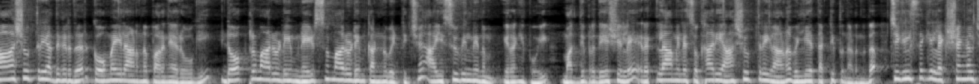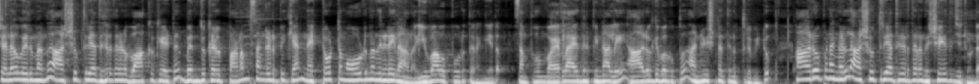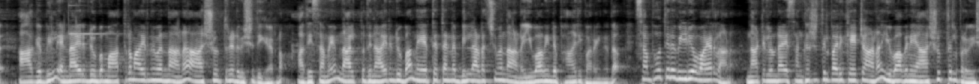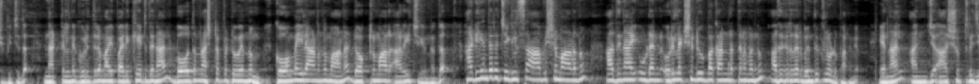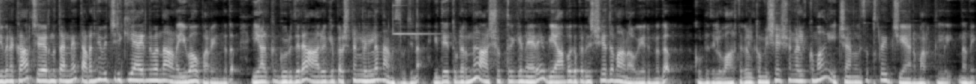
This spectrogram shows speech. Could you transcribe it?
ആശുപത്രി അധികൃതർ കോമയിലാണെന്ന് പറഞ്ഞ രോഗി ഡോക്ടർമാരുടെയും നഴ്സുമാരുടെയും കണ്ണുവെട്ടിച്ച് ഐസുവിൽ നിന്നും ഇറങ്ങിപ്പോയി. മധ്യപ്രദേശിലെ രത്ലാമിലെ സ്വകാര്യ ആശുപത്രിയിലാണ് വലിയ തട്ടിപ്പ് നടന്നത്. ചികിത്സയ്ക്ക് ലക്ഷങ്ങൾ ചെലവ് വരുമെന്ന് ആശുപത്രി അധികൃതരുടെ വാക്കുകേട്ട് ബന്ധുക്കൾ പണം സംഘടിപ്പിക്കാൻ നെട്ടോട്ടം ഓടുന്നതിനിടയിലാണ് യുവാവ് പുറത്തിറങ്ങിയത്. സംഭവം വൈറലായതിനു പിന്നാലെ ആരോഗ്യവകുപ്പ് അന്വേഷണത്തിന് ഉത്തരവിട്ടു. ആരോപണങ്ങൾ ആശുപത്രി അധികൃതർ നിഷേധിച്ചിട്ടുണ്ട്. ആകെ ബിൽ എണ്ണായിരം രൂപ മാത്രമായിരുന്നുവെന്നാണ് ആശുപത്രിയുടെ വിശദീകരണം. അതേസമയം നാൽപ്പതിനായിരം രൂപ നേരത്തെ തന്നെ ബിൽ അടച്ചുവെന്നാണ് യുവാവിന്റെ ഭാര്യ പറയുന്നത്. സംഭവത്തിന്റെ വീഡിയോ വൈറലാണ്. നാട്ടിലുണ്ടായ സംഘർഷത്തിൽ പരിക്കേറ്റാണ് യുവാവിനെ ആശുപത്രിയിൽ പ്രവേശിപ്പിച്ചത്. നട്ടലിന് ഗുരുതരമായി പരിക്കേറ്റതിനാൽ ബോധം നഷ്ടപ്പെട്ടുവെന്നും കോമയിലാണെന്നുമാണ് ഡോക്ടർമാർ അറിയിച്ചിരുന്നത്. അടിയന്തര ചികിത്സ ആവശ്യമാണെന്നും അതിനായി ഉടൻ ഒരു ലക്ഷം രൂപ കണ്ടെത്തണമെന്നും അധികൃതർ ബന്ധുക്കളോട് പറഞ്ഞു. എന്നാൽ അഞ്ച് ആശുപത്രി ജീവനക്കാർ ചേർന്ന് തന്നെ തടഞ്ഞു വെച്ചിരിക്കുകയായിരുന്നുവെന്നാണ് യുവാവ് പറയുന്നത്. ഇയാൾക്ക് ഗുരുതര ആരോഗ്യ പ്രശ്നങ്ങളില്ലെന്നാണ് സൂചന. ഇതേ തുടർന്ന് ആശുപത്രിക്ക് നേരെ വ്യാപക പ്രതിഷേധമാണ് ഉയരുന്നത്. കൂടുതൽ വാർത്തകൾക്കും വിശേഷങ്ങൾക്കുമായി ഈ ചാനൽ സബ്സ്ക്രൈബ് ചെയ്യാനും മറക്കില്ലേ. നന്ദി.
